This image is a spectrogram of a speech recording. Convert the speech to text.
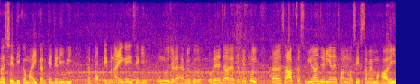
ਨਸ਼ੇ ਦੀ ਕਮਾਈ ਕਰਕੇ ਜਿਹੜੀ ਵੀ ਪ੍ਰਾਪਰਟੀ ਬਣਾਈ ਗਈ ਸੀਗੀ, ਉਹਨੂੰ ਜਿਹੜਾ ਹੈ ਬਿਲਕੁਲ ਤੋੜਿਆ ਜਾ ਰਿਹਾ ਤੇ ਬਿਲਕੁਲ ਸਾਫ਼ ਤਸਵੀਰਾਂ ਜਿਹੜੀਆਂ ਨੇ ਤੁਹਾਨੂੰ ਅਸੀਂ ਇਸ ਸਮੇਂ ਮੋਹਾਲੀ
